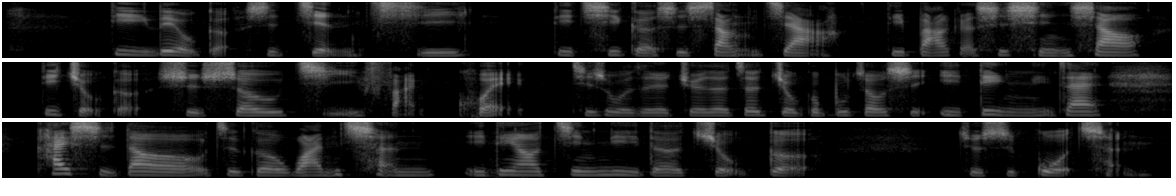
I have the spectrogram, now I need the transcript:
第六个是剪辑，第七个是上架，第八个是行销，第九个是收集反馈。其实我也觉得这九个步骤是一定你在开始到这个完成一定要经历的九个就是过程。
